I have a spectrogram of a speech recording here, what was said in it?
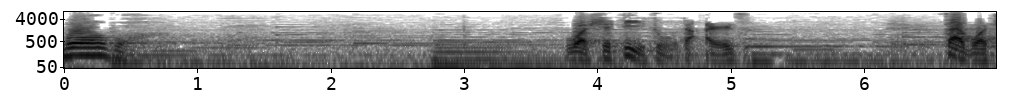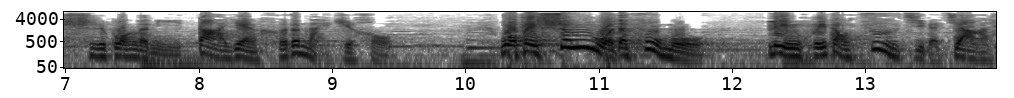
摸我。我是地主的儿子，在我吃光了你大堰河的奶之后。我被生我的父母领回到自己的家里。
